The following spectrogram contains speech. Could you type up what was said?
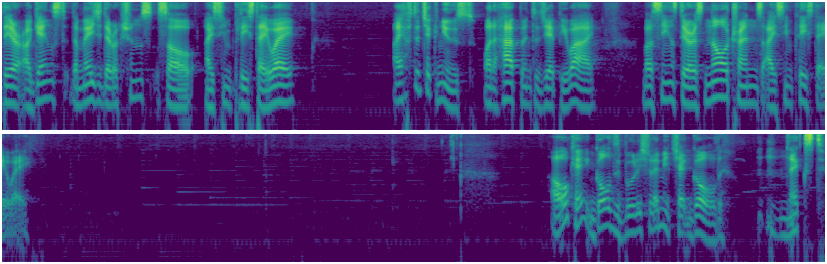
they are against the major directions, so I simply stay away. I have to check news, what happened to JPY, but since there's no trends, I simply stay away. Oh, okay, gold is bullish. Let me check gold. Next.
